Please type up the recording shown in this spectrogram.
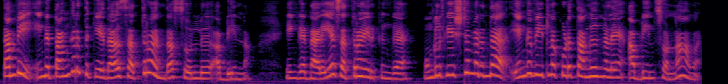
தம்பி இங்கே தங்குறதுக்கு ஏதாவது சத்திரம் இருந்தால் சொல்லு அப்படின்னா. இங்கே நிறைய சத்திரம் இருக்குங்க. உங்களுக்கு இஷ்டம் இருந்தால் எங்கள் வீட்டில் கூட தங்குங்களேன் அப்படின்னு சொன்னான் அவன்.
